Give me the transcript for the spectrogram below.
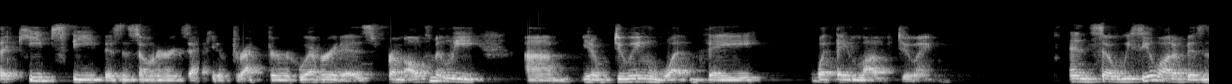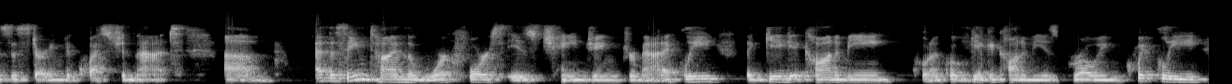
that keeps the business owner, executive director, whoever it is, from ultimately, um, you know, doing what they what they love doing. And so we see a lot of businesses starting to question that. Um, at the same time, the workforce is changing dramatically. The gig economy quote unquote gig economy is growing quickly.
